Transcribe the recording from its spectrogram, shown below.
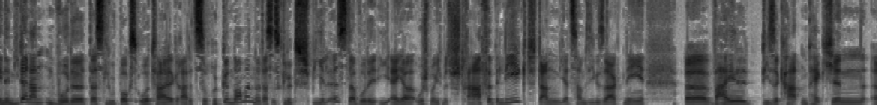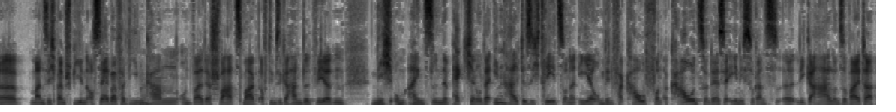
in den Niederlanden wurde das Lootbox-Urteil gerade zurückgenommen, ne, dass es Glücksspiel ist. Da wurde EA ja ursprünglich mit Strafe belegt. Dann, jetzt haben sie gesagt, nee, äh, weil diese Kartenpäckchen äh, man sich beim Spielen auch selber verdienen ja. kann und weil der Schwarzmarkt, auf dem sie gehandelt werden, nicht um einzelne Päckchen oder Inhalte sich dreht, sondern eher um den Verkauf von Accounts und der ist ja eh nicht so ganz äh, legal und so weiter.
